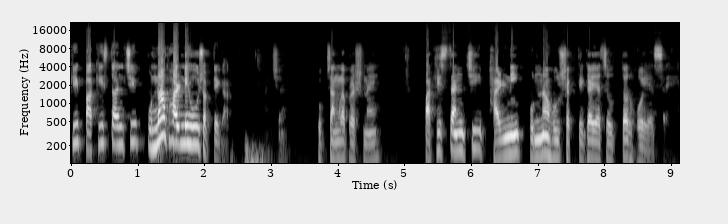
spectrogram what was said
की पाकिस्तानची पुन्हा फाडणी होऊ शकते का? अच्छा. खूप चांगला प्रश्न आहे. पाकिस्तानची फाळणी पुन्हा होऊ शकते का याचं उत्तर होय असं आहे.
